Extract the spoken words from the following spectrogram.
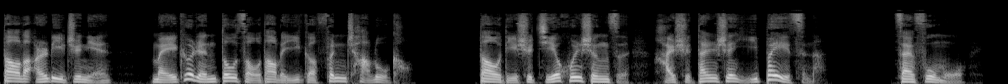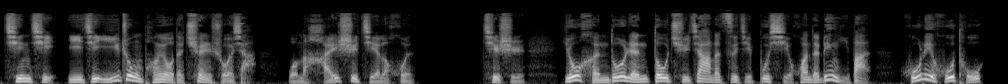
到了而立之年，每个人都走到了一个分岔路口，到底是结婚生子，还是单身一辈子呢？在父母亲戚以及一众朋友的劝说下，我们还是结了婚。其实有很多人都娶嫁了自己不喜欢的另一半，糊里糊涂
